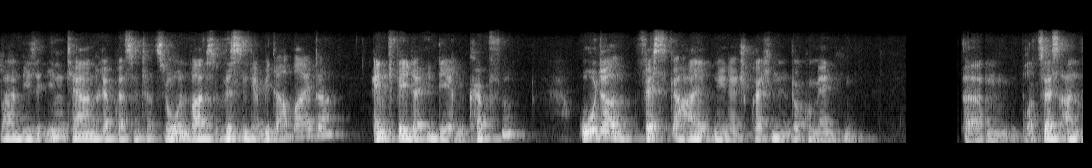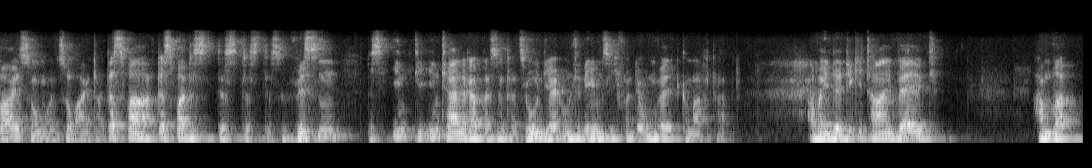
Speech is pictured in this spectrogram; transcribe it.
waren diese internen Repräsentationen, war das Wissen der Mitarbeiter, entweder in deren Köpfen oder festgehalten in entsprechenden Dokumenten, ähm, Prozessanweisungen und so weiter. Das war das, war das, das, das, das Wissen, das, die interne Repräsentation, die ein Unternehmen sich von der Umwelt gemacht hat. Aber in der digitalen Welt haben wir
